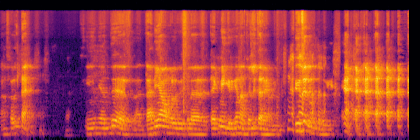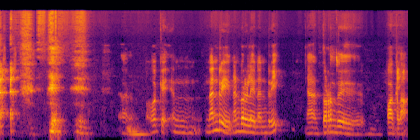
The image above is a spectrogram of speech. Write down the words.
நான் சொல்லிட்டேன். நீங்க வந்து தனியா உங்களுக்கு சில டெக்னிக் இருக்கு நான் சொல்லி தரேன். ஓகே. நன்றி. நண்பர்களே நன்றி. தொடர்ந்து பார்க்கலாம்.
